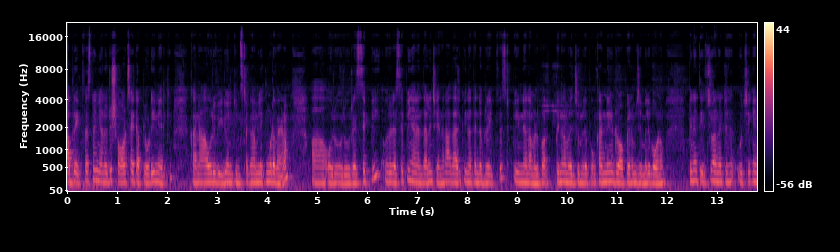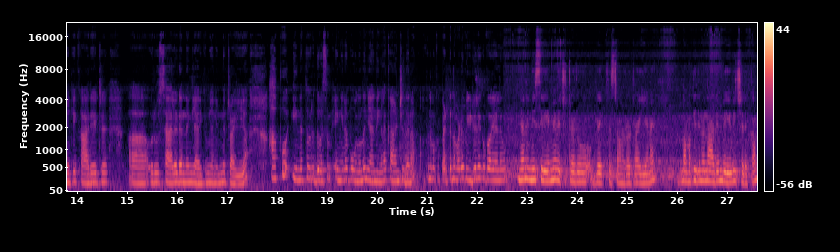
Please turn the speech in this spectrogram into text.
ആ ബ്രേക്ക്ഫാസ്റ്റിന് ഞാനൊരു ഷോർട്സ് ആയിട്ട് അപ്ലോഡ് ചെയ്യുന്നതായിരിക്കും. കാരണം ആ ഒരു വീഡിയോ എനിക്ക് ഇൻസ്റ്റാഗ്രാമിലേക്കും കൂടെ വേണം. ഒരു ഒരു റെസിപ്പി ഒരു റെസിപ്പി ഞാൻ എന്തായാലും ചെയ്യുന്നത് അതായിരിക്കും ഇന്നത്തെ എന്റെ ബ്രേക്ക്ഫാസ്റ്റ് പിന്നെ നമ്മൾ പിന്നെ നമ്മൾ ജിമ്മിൽ പോകും. കണ്ണിന് ഡ്രോപ്പ് ചെയ്യണം ജിമ്മിൽ പോകണം. പിന്നെ തിരിച്ചു വന്നിട്ട് ഉച്ചയ്ക്ക് എനിക്ക് കാര്യമായിട്ട് ഒരു സാലഡ് എന്തെങ്കിലും ആയിരിക്കും ഞാൻ ഇന്ന് ട്രൈ ചെയ്യുക അപ്പോൾ ഇന്നത്തെ ഒരു ദിവസം എങ്ങനെ പോകുന്നത് ഞാൻ നിങ്ങളെ കാണിച്ചു തരാം. അപ്പോൾ നമുക്ക് പെട്ടെന്ന് നമ്മുടെ വീഡിയോയിലേക്ക് പോയാലോ? ഞാൻ ഇനി സേമിയ വെച്ചിട്ടൊരു ബ്രേക്ക്ഫാസ്റ്റ് ആണ് കേട്ടോ ട്രൈ ചെയ്യണേ. നമുക്കിതിനൊന്ന് ആദ്യം വേവിച്ചെടുക്കാം.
